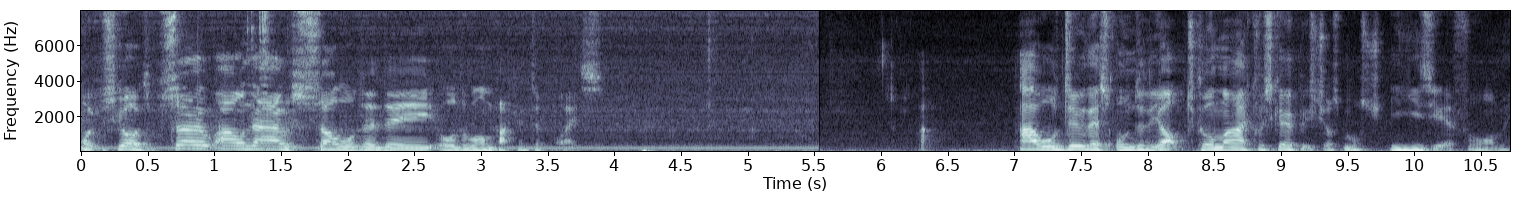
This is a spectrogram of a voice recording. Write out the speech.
Oh, looks good. So I'll now solder the other one back into place. I will do this under the optical microscope, it's just much easier for me.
